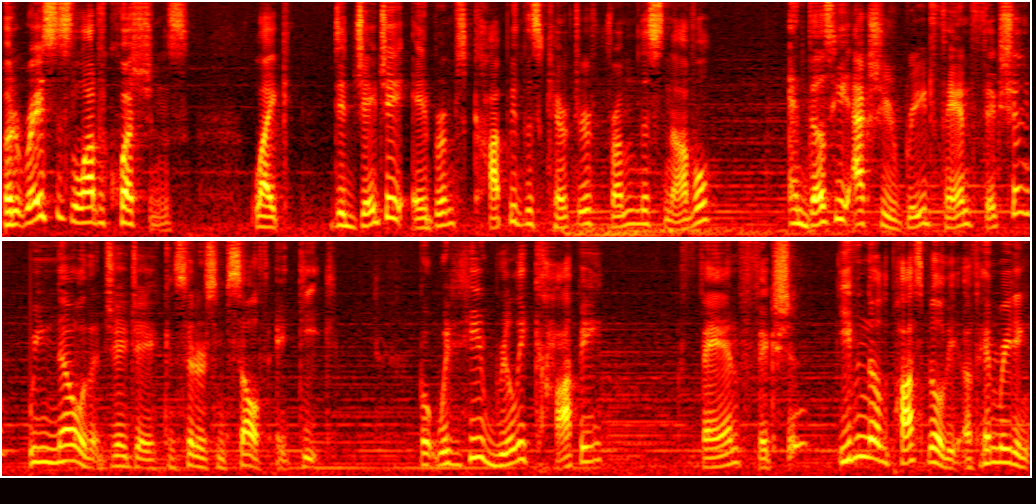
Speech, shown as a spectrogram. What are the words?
but it raises a lot of questions, like, did J.J. Abrams copy this character from this novel? And does he actually read fan fiction? We know that JJ considers himself a geek, but would he really copy fan fiction? Even though the possibility of him reading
